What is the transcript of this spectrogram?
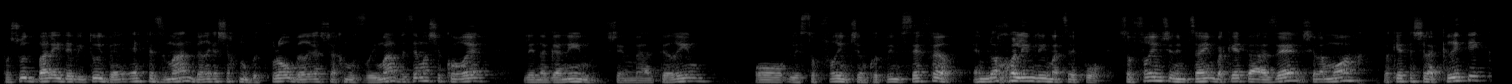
פשוט בא לידי ביטוי באפס זמן, ברגע שאנחנו בפלואו, ברגע שאנחנו זרימה, וזה מה שקורה לנגנים שהם מאלתרים, או לסופרים כשהם כותבים ספר, הם לא יכולים להימצא פה. סופרים שנמצאים בקטע הזה של המוח, בקטע של הקריטיק,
